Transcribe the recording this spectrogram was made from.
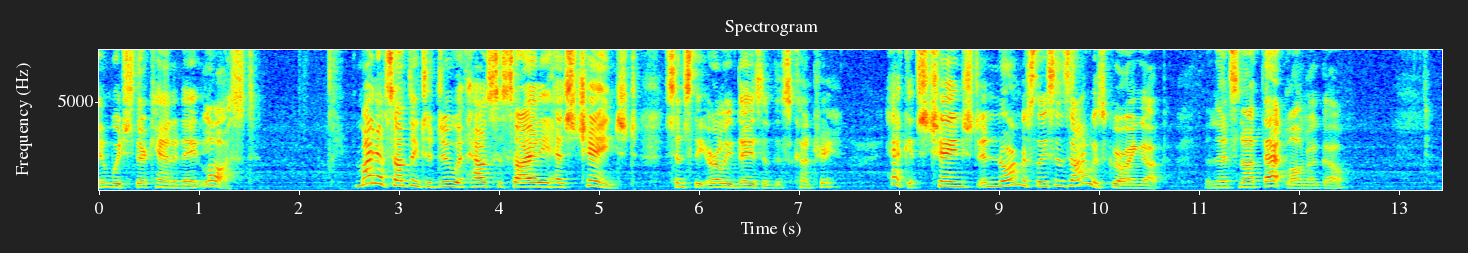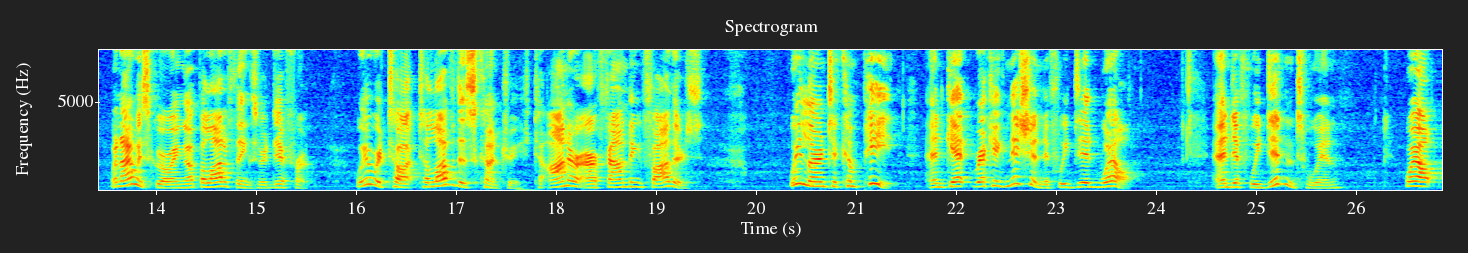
in which their candidate lost. It might have something to do with how society has changed since the early days of this country. Heck, it's changed enormously since I was growing up, and that's not that long ago. When I was growing up, a lot of things were different. We were taught to love this country, to honor our founding fathers. We learned to compete and get recognition if we did well. And if we didn't win, well,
